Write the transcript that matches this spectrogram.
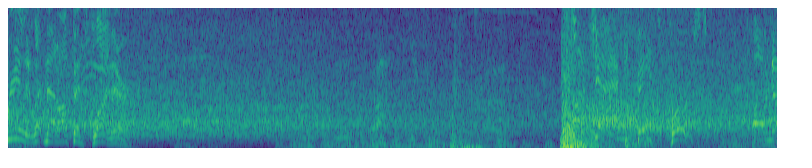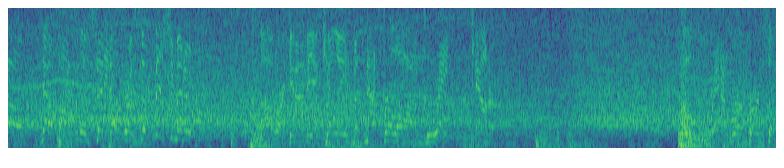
really letting that offense fly there. Submission maneuver. Uh, working on the Achilles, but not for long. Great counter. Ooh, and a reversal.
